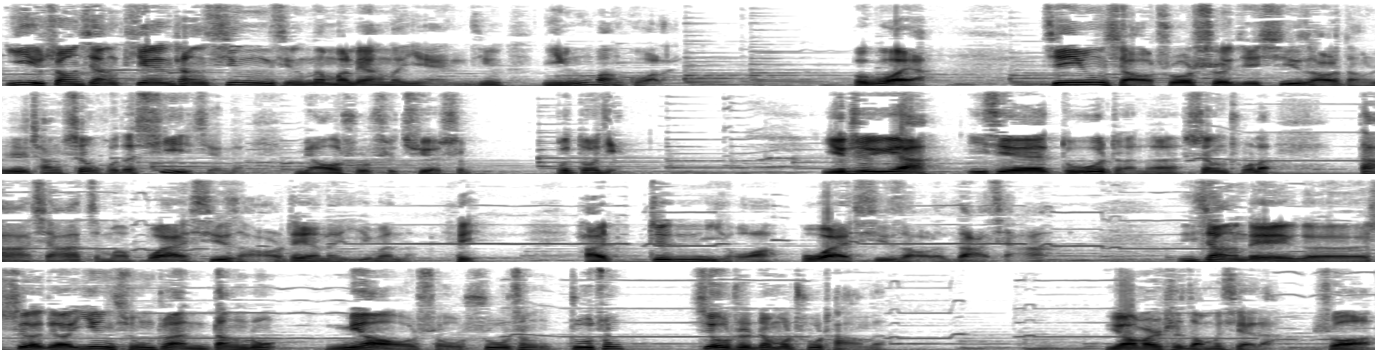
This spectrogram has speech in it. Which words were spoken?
一双像天上星星那么亮的眼睛凝望过来。不过呀，金庸小说涉及洗澡等日常生活的细节呢，描述是确实不多见，以至于啊，一些读者呢生出了。大侠怎么不爱洗澡这样的疑问呢？嘿，还真有啊！不爱洗澡的大侠，你像这个《射雕英雄传》当中妙手书生朱聪，就是这么出场的。原文是怎么写的？说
